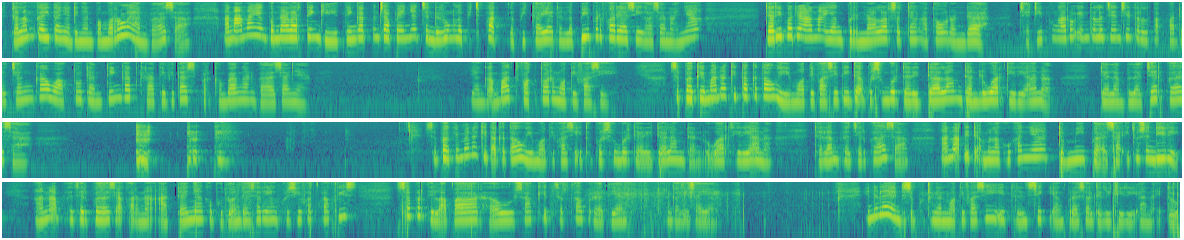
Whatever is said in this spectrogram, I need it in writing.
Dalam kaitannya dengan pemerolehan bahasa, anak-anak yang bernalar tinggi, tingkat pencapaiannya cenderung lebih cepat, lebih kaya, dan lebih bervariasi khasanahnya daripada anak yang bernalar sedang atau rendah. Jadi pengaruh intelijensi terletak pada jangka waktu dan tingkat kreativitas perkembangan bahasanya. Yang keempat, faktor motivasi. Sebagaimana kita ketahui, motivasi tidak bersumber dari dalam dan luar diri anak. Dalam belajar bahasa, sebagaimana kita ketahui, motivasi itu bersumber dari dalam dan luar diri anak. Dalam belajar bahasa, anak tidak melakukannya demi bahasa itu sendiri. Anak belajar bahasa karena adanya kebutuhan dasar yang bersifat praktis, seperti lapar, haus, sakit, serta perhatian dan kasih sayang. Inilah yang disebut dengan motivasi intrinsik yang berasal dari diri anak itu.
